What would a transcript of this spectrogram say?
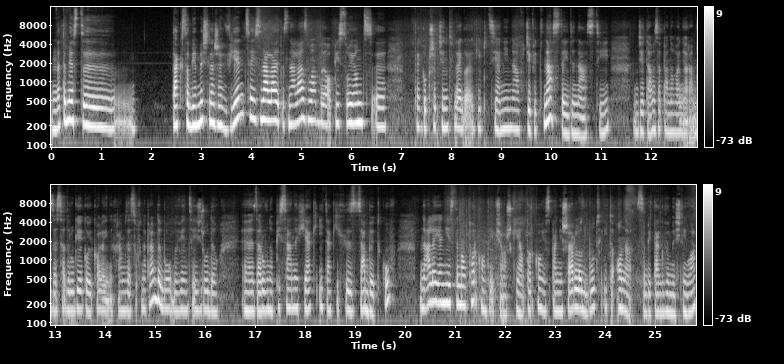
Natomiast y, tak sobie myślę, że więcej znala- znalazłaby opisując y, tego przeciętnego Egipcjanina w XIX dynastii, gdzie tam za panowania Ramzesa II i kolejnych Ramzesów naprawdę byłoby więcej źródeł, e, zarówno pisanych, jak i takich zabytków. No ale ja nie jestem autorką tej książki. Autorką jest pani Charlotte Booth i to ona sobie tak wymyśliła,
